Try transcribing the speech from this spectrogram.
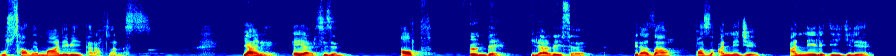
ruhsal ve manevi taraflarınız. Yani eğer sizin alt, önde, ileride ise biraz daha fazla anneci, anne ile ilgili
